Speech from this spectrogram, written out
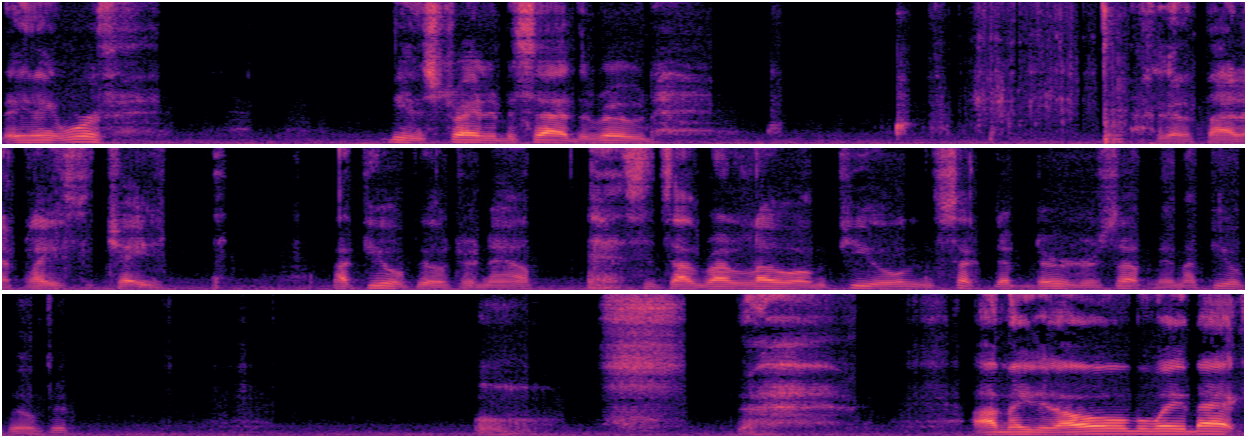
they ain't worth being stranded beside the road. I gotta find a place to change my fuel filter now since I've run low on fuel and sucked up dirt or something in my fuel filter. Mm. I made it all the way back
